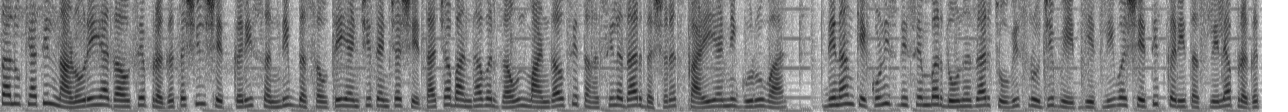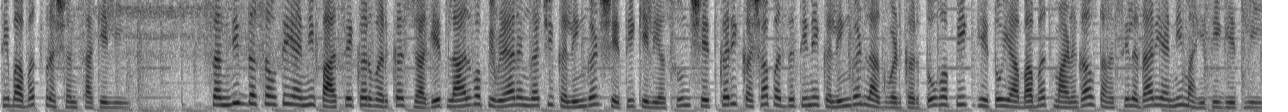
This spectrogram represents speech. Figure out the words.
तालुक्यातील नाणोरे या गावचे प्रगतशील शेतकरी संदीप दसवते यांची त्यांच्या शेताच्या बांधावर जाऊन माणगावचे तहसीलदार दशरथ काळे यांनी गुरुवार दिनांक एकोणीस डिसेंबर दोन हजार चोवीस रोजी भेट घेतली व शेतीत करीत असलेल्या प्रगतीबाबत प्रशंसा केली. संदीप दसवते यांनी पाच एकर वर्कस जागेत लाल व पिवळ्या रंगाची कलिंगड शेती केली असून शेतकरी कशा पद्धतीने कलिंगड लागवड करतो व पीक घेतो याबाबत माणगाव तहसीलदार यांनी माहिती घेतली.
